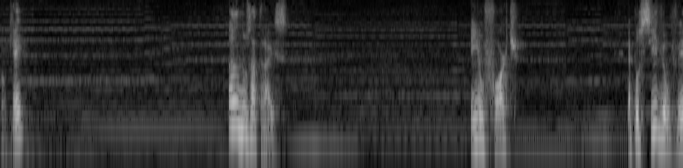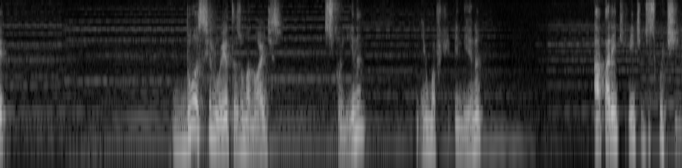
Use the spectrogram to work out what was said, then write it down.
Ok? Anos atrás, em um forte. É possível ver duas silhuetas humanoides, masculina e uma feminina, aparentemente discutindo.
